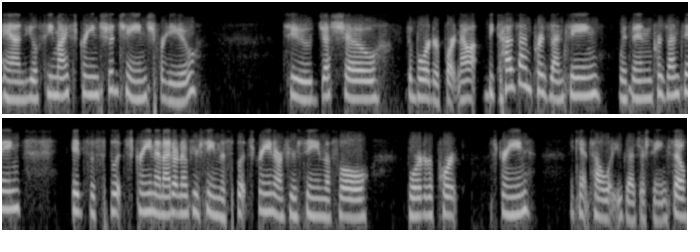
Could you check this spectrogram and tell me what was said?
And you'll see my screen should change for you to just show the board report. Now because I'm presenting within presenting, it's a split screen, and I don't know if you're seeing the split screen or if you're seeing the full board report screen. I can't tell what you guys are seeing. So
